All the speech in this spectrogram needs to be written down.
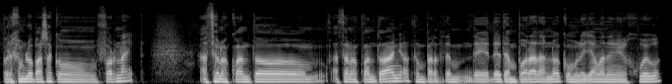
Por ejemplo, pasa con Fortnite hace unos cuantos, hace unos cuantos años, hace un par de, temporadas, ¿no? como le llaman en el juego,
